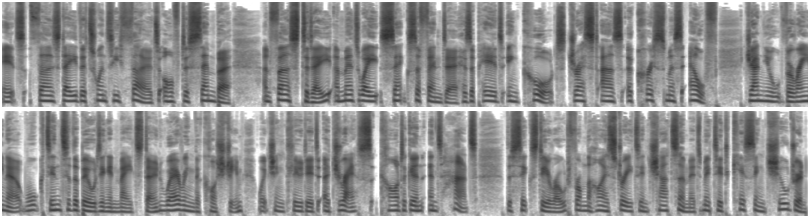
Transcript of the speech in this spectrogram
It's Thursday, the 23rd of December. And first today, a Medway sex offender has appeared in court dressed as a Christmas elf. Daniel Verena walked into the building in Maidstone wearing the costume, which included a dress, cardigan, and hat. The 60 year old from the High Street in Chatham admitted kissing children,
